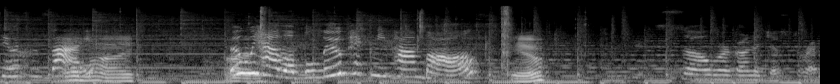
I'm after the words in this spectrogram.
see what's inside? Oh my. Ooh, we have a blue Pikmi pom ball. Yeah. So we're gonna just rip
